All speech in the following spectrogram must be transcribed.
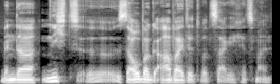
wenn da nicht äh, sauber gearbeitet wird, sage ich jetzt mal.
